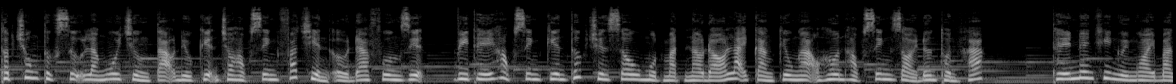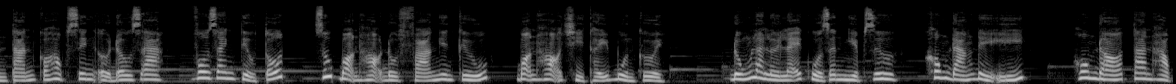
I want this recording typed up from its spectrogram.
Thập trung thực sự là ngôi trường tạo điều kiện cho học sinh phát triển ở đa phương diện, vì thế học sinh kiến thức chuyên sâu một mặt nào đó lại càng kiêu ngạo hơn học sinh giỏi đơn thuần khác. Thế nên khi người ngoài bàn tán có học sinh ở đâu ra, vô danh tiểu tốt, giúp bọn họ đột phá nghiên cứu, bọn họ chỉ thấy buồn cười. Đúng là lời lẽ của dân nghiệp dư, không đáng để ý. Hôm đó tan học,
